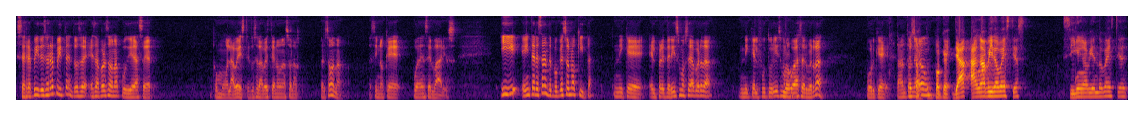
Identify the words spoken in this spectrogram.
se repite y se repite, entonces esa persona pudiera ser como la bestia. Entonces la bestia no es una sola persona, sino que pueden ser varios. Y es interesante porque eso no quita ni que el preterismo sea verdad, ni que el futurismo pueda ser verdad. Porque tanto Nerón... Porque ya han habido bestias, siguen habiendo bestias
